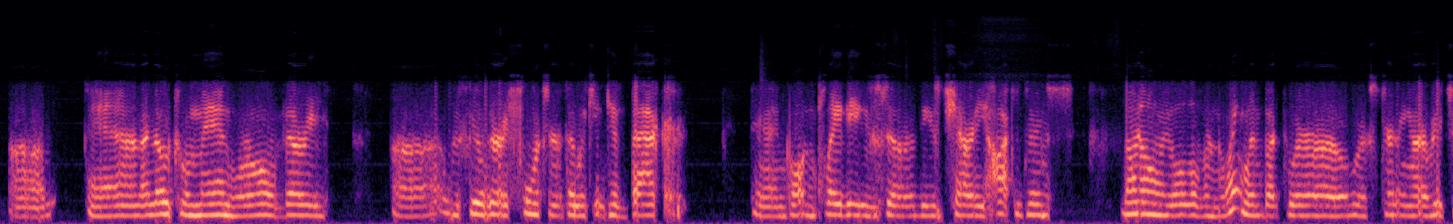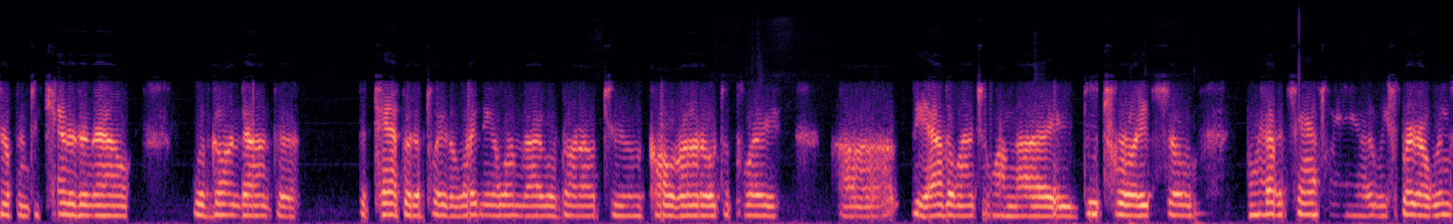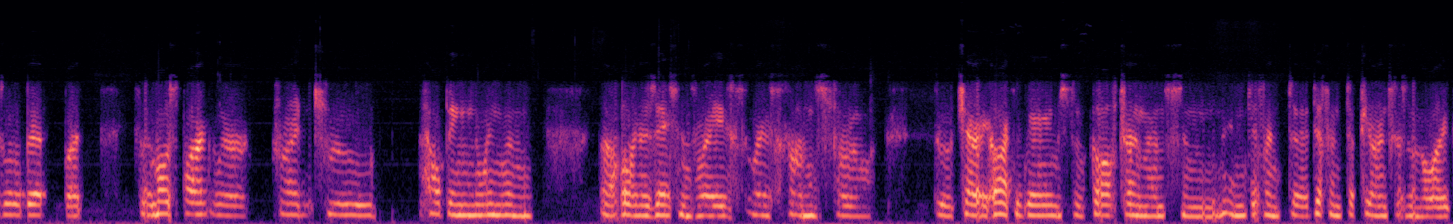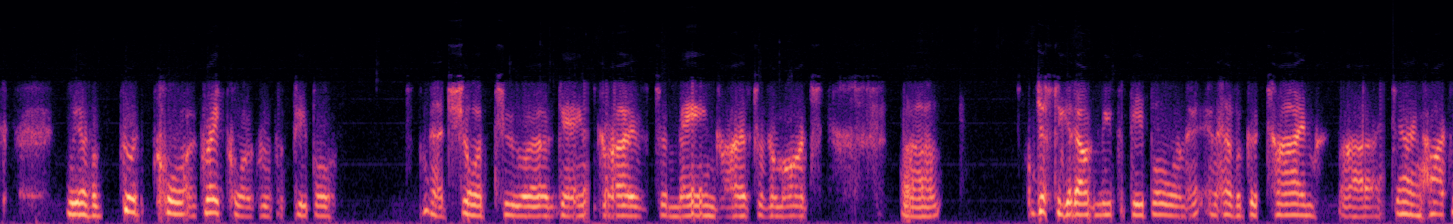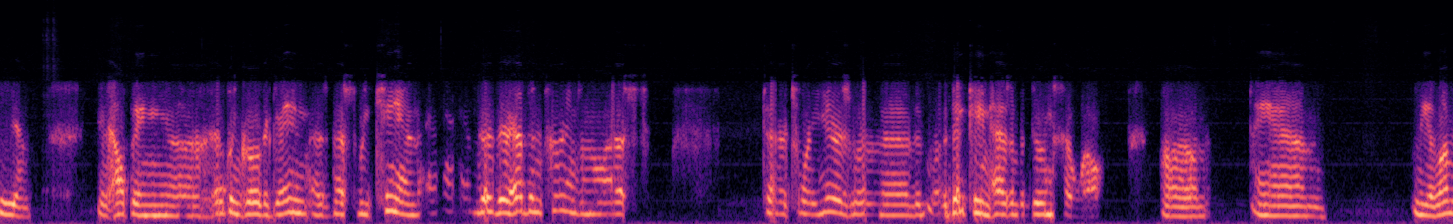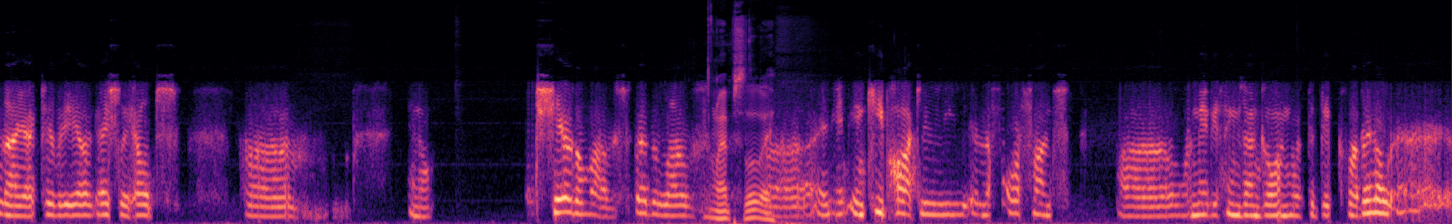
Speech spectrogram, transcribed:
Um, and I know to a man, we're all very, uh, we feel very fortunate that we can give back and go out and play these uh, these charity hockey games, not only all over New England, but we're uh, we're extending our reach up into Canada now. We've gone down to to Tampa to play the Lightning alumni. We've gone out to Colorado to play uh, the Avalanche alumni, Detroit. So we have a chance. We uh, we spread our wings a little bit, but for the most part, we're tried and true helping New England uh, organizations raise raise funds through through charity hockey games, through golf tournaments, and, and different uh, different appearances and the like. We have a good core, a great core group of people that show up to uh, games, drive to Maine, drive to Vermont, uh, just to get out and meet the people and, and have a good time, uh, sharing hockey and in helping uh, helping grow the game as best we can. There, there have been times in the last ten or twenty years when uh, the, the big team hasn't been doing so well, um, and the alumni activity actually helps, uh, you know, share the love, spread the love, oh, absolutely, uh, and, and, keep hockey in the forefront uh, when maybe things aren't going with the big club. I know uh,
